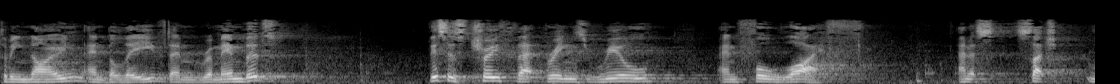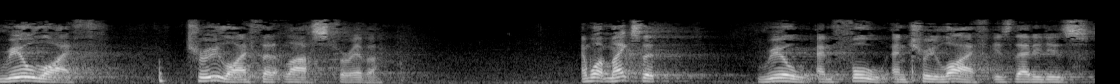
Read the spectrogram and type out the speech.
to be known and believed and remembered. This is truth that brings real and full life. And it's such real life, true life that it lasts forever. And what makes it real and full and true life is that it is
